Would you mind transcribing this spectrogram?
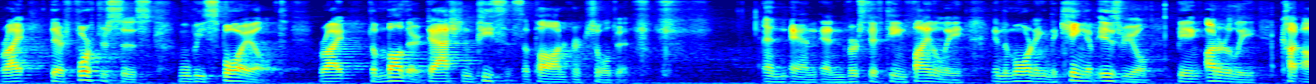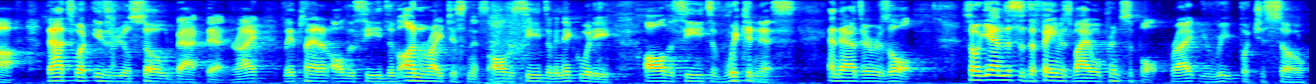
right? Their fortresses will be spoiled, right? The mother dashed in pieces upon her children. And, and, and verse 15, finally, in the morning, the king of Israel being utterly cut off. That's what Israel sowed back then, right? They planted all the seeds of unrighteousness, all the seeds of iniquity, all the seeds of wickedness, and that's a result. So, again, this is the famous Bible principle, right? You reap what you sow.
